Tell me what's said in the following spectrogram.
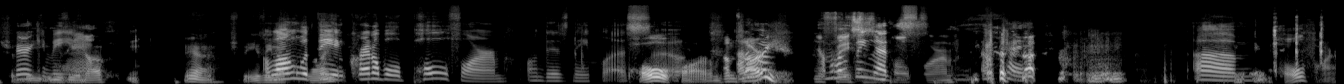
Should Very be easy convenient. enough. Yeah, should be easy. Along with the incredible Pole Farm on Disney Plus. Pole so- Farm. I'm I don't know. sorry. Your I'm face hoping is a pole that's- farm. Okay. Um, Pole farm.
